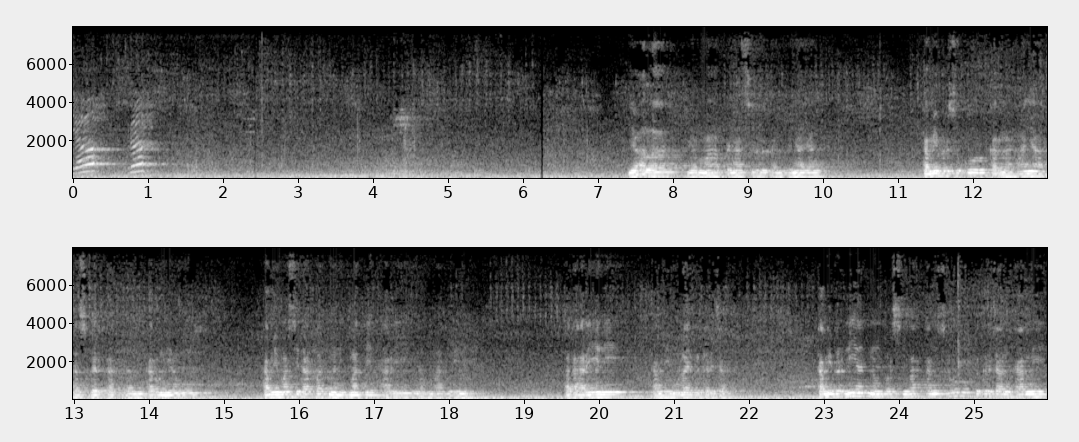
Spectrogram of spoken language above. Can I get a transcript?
Siap, gerak. Ya Allah yang maha pengasih dan penyayang Kami bersyukur karena hanya atas berkat dan karuniamu Kami masih dapat menikmati hari yang baru ini Pada hari ini kami mulai bekerja Kami berniat mempersembahkan seluruh pekerjaan kami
